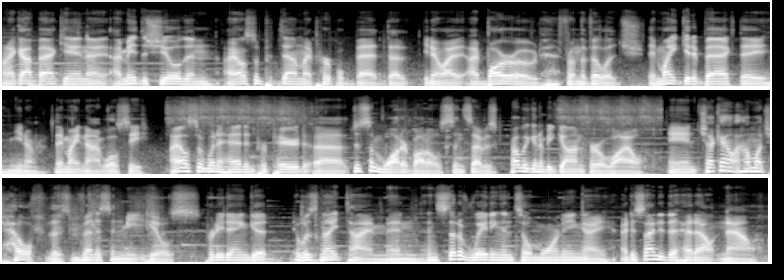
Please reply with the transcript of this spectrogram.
When I got back in, I, I made the shield and I also put down my purple bed that, you know, I, I borrowed from the village. They might get it back, they, you know, they might not, we'll see. I also went ahead and prepared uh, just some water bottles since I was probably going to be gone for a while. And check out how much health this venison meat heals. Pretty dang good. It was nighttime and instead of waiting until morning, I, I decided to head out now.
